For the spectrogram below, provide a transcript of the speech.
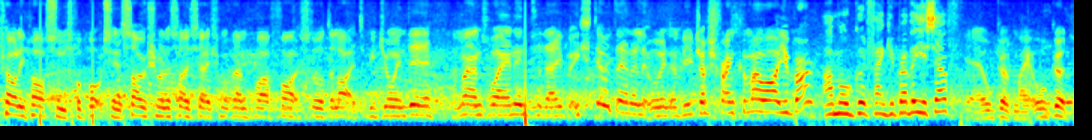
Charlie Parsons for Boxing Social in association with Empire Fight Store. Delighted to be joined here. The man's weighing in today, but he's still doing a little interview. Josh Franco, how are you, bro? I'm all good, thank you, brother. Yourself? Yeah, all good, mate. All good.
